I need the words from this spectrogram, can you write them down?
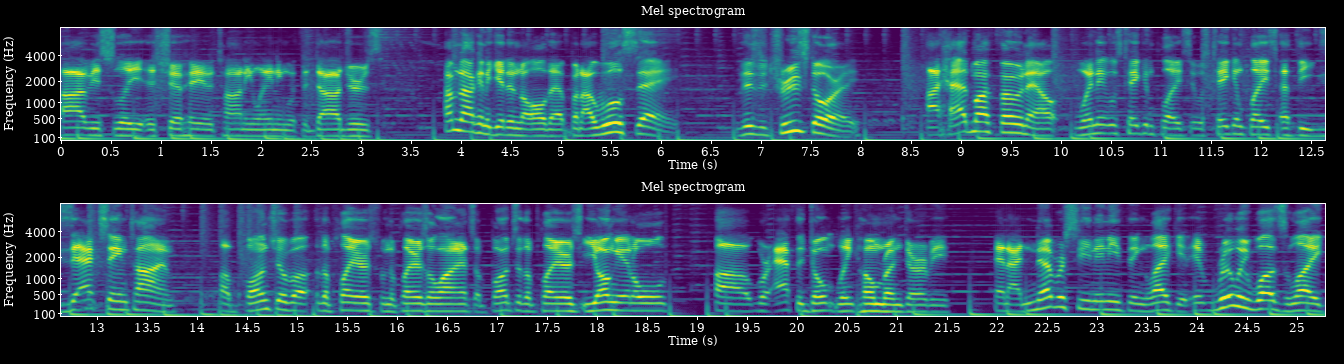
obviously, is Shohei Ohtani landing with the Dodgers. I'm not going to get into all that, but I will say this is a true story. I had my phone out when it was taking place. It was taking place at the exact same time. A bunch of uh, the players from the Players Alliance, a bunch of the players, young and old, uh, were at the Don't Blink Home Run Derby. And I'd never seen anything like it. It really was like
